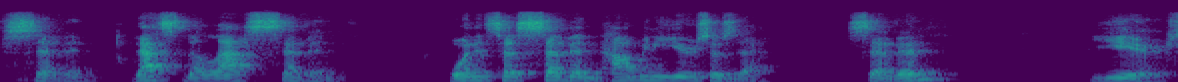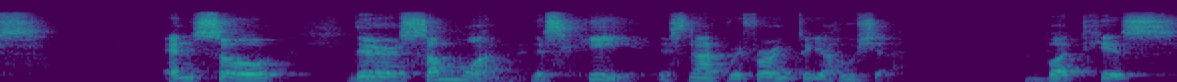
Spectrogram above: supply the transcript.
seven. That's the last seven. When it says seven, how many years is that? Seven years. And so there's someone, this he is not referring to Yahusha, but his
